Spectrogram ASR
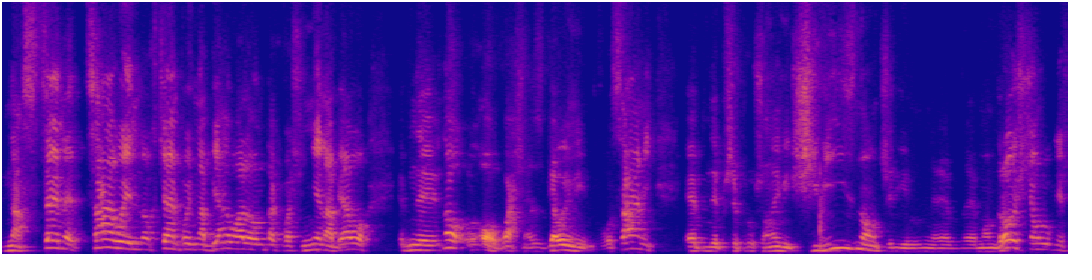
na scenę cały, no chciałem powiedzieć na biało, ale on tak właśnie nie na biało, no o właśnie z białymi włosami, przypruszonymi siwizną, czyli mądrością również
